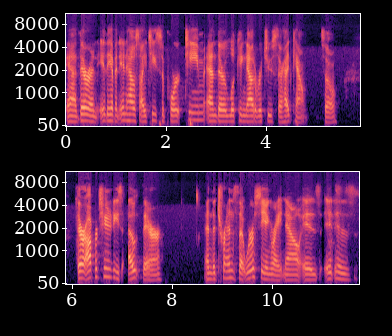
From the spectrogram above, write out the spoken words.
And they're an, they have an in house IT support team and they're looking now to reduce their headcount. So there are opportunities out there and the trends that we're seeing right now is it is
